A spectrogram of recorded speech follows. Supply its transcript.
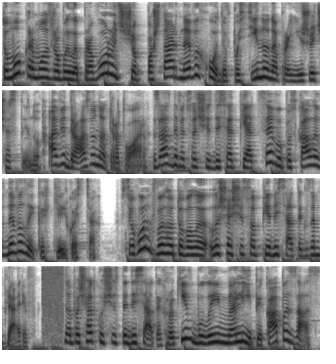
тому кермо зробили праворуч, щоб поштар не виходив постійно на проїжджу частину, а відразу на тротуар. ЗАЗ 965C випускали в невеликих кількостях. Всього їх виготовили лише 650 екземплярів. На початку 60-х років були й малі пікапи ЗАЗ.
